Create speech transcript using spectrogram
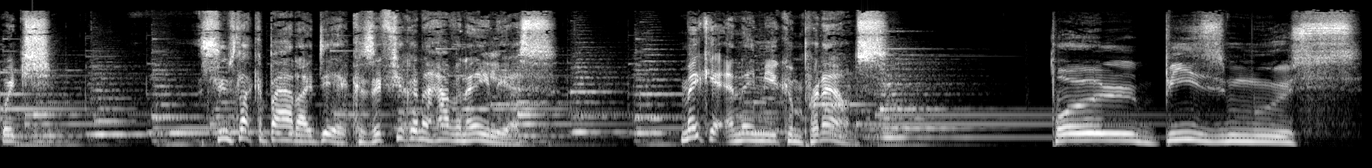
which seems like a bad idea because if you're going to have an alias, make it a name you can pronounce. Paul Bismuth.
